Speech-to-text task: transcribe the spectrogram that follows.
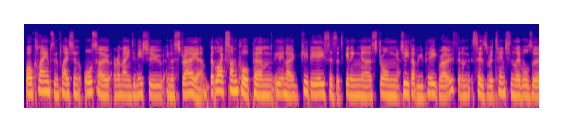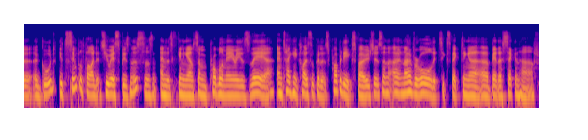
while claims inflation also remained an issue in Australia. But like Suncorp, um, you know, QBE says it's getting uh, strong GWP growth and says retention levels are, are good. It's simplified its US business and it's getting out of some problem areas there and taking a close look at its property exposures. And, and overall, it's expecting a, a better second half.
